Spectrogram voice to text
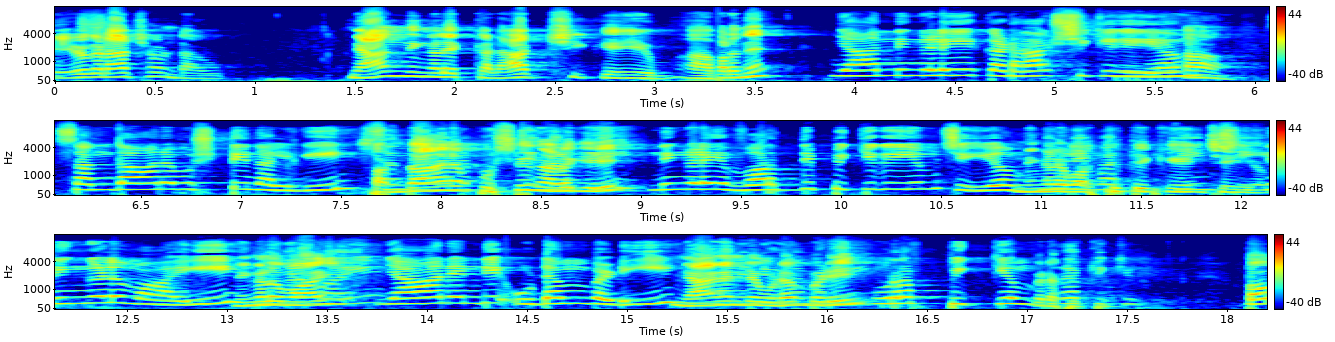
ദൈവകടാക്ഷം ഉണ്ടാവും. ഞാൻ നിങ്ങളെ കടാക്ഷിക്കുകയും ആ പറഞ്ഞ് ഞാൻ നിങ്ങളെ കടാക്ഷിക്കുകയും സന്താനപുഷ്ടി നൽകി സന്താനപുഷ്ടി നൽകി നിങ്ങളെ വർദ്ധിപ്പിക്കുകയും ചെയ്യും. നിങ്ങളെ വർദ്ധിപ്പിക്കുകയും ചെയ്യും. നിങ്ങളുമായി നിങ്ങളുമായി ഞാൻ എന്റെ ഉടമ്പടി ഞാൻ എന്റെ ഉടമ്പടി ഉറപ്പിക്കും. ഉറപ്പിക്കും. അപ്പോൾ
